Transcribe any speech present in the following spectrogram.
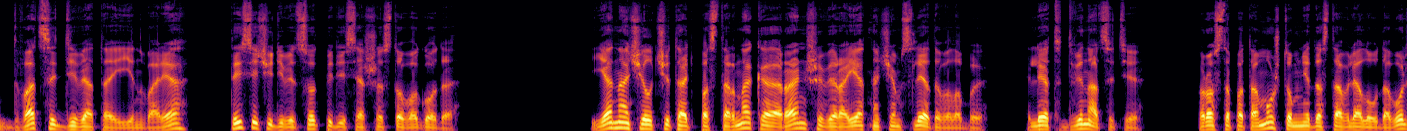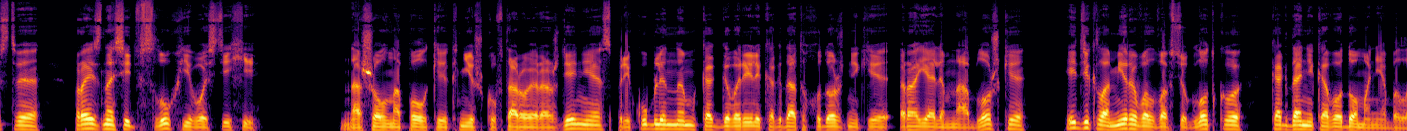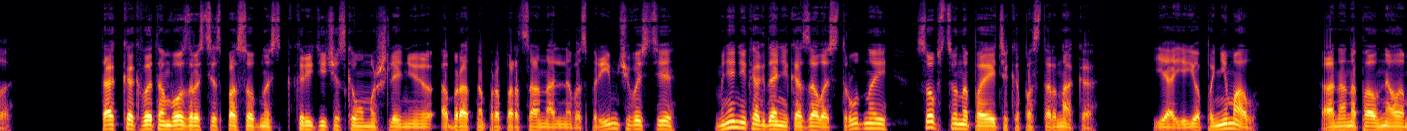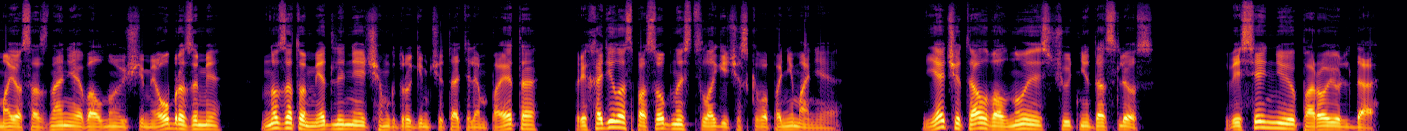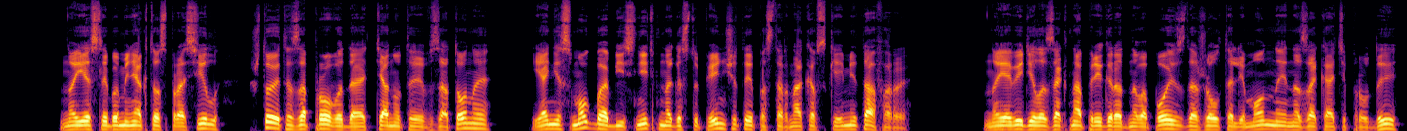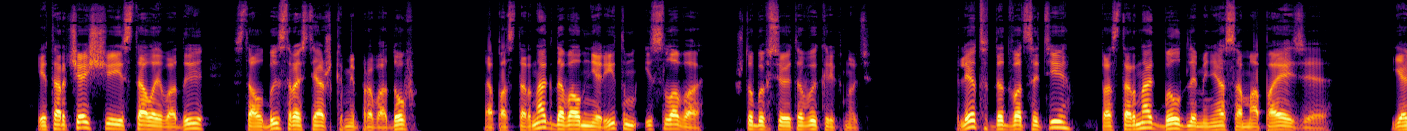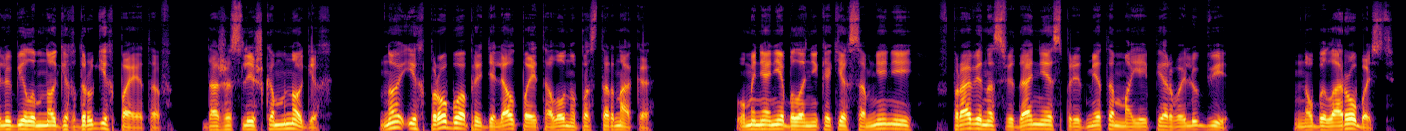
29 января 1956 года. Я начал читать Пастернака раньше, вероятно, чем следовало бы, лет 12, просто потому, что мне доставляло удовольствие произносить вслух его стихи. Нашел на полке книжку «Второе рождение» с прикубленным, как говорили когда-то художники, роялем на обложке и декламировал во всю глотку, когда никого дома не было. Так как в этом возрасте способность к критическому мышлению обратно пропорциональна восприимчивости, мне никогда не казалась трудной, собственно, поэтика Пастернака. Я ее понимал. Она наполняла мое сознание волнующими образами, но зато медленнее, чем к другим читателям поэта, приходила способность логического понимания. Я читал, волнуясь чуть не до слез. Весеннюю порою льда. Но если бы меня кто спросил, что это за проводы, оттянутые в затоны, я не смог бы объяснить многоступенчатые пастернаковские метафоры. Но я видел из окна пригородного поезда желто-лимонные на закате пруды и торчащие из талой воды столбы с растяжками проводов, а Пастернак давал мне ритм и слова, чтобы все это выкрикнуть. Лет до двадцати Пастернак был для меня сама поэзия. Я любил многих других поэтов, даже слишком многих, но их пробу определял по эталону Пастернака. У меня не было никаких сомнений в праве на свидание с предметом моей первой любви, но была робость.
